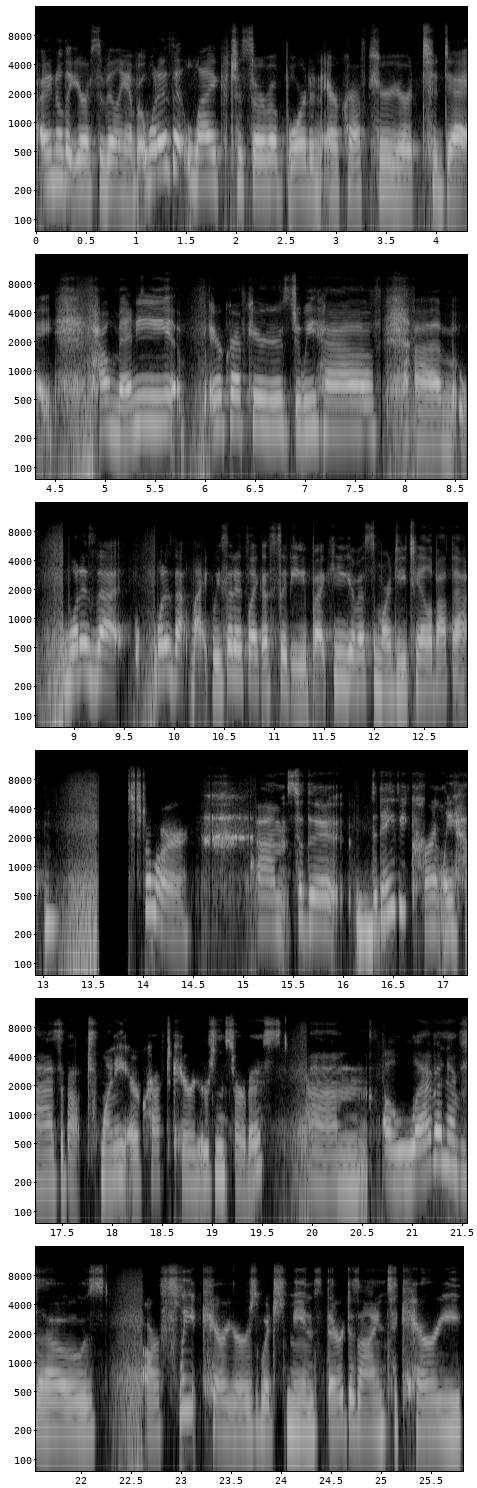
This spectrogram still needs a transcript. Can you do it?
I know that you're a civilian, but what is it like to serve aboard an aircraft carrier today? How many aircraft carriers do we have? Um, what is that? What is that like? We said it's like a city, but can you give us some more detail about that? Sure. Um, so the the Navy currently has about 20 aircraft carriers in service. Um, 11 of those are fleet carriers, which means they're designed to carry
